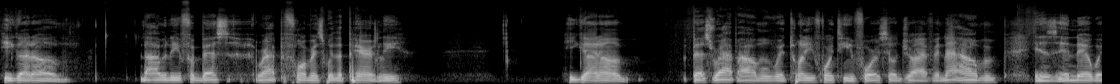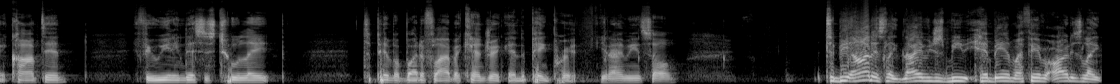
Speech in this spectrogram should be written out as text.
He got um nominated for best rap performance with apparently. He got um best rap album with 2014 Forest Hill Drive, and that album is in there with Compton. If you're reading this, it's too late to Pimp a Butterfly by Kendrick and the Pinkprint. You know what I mean? So to be honest, like not even just me him being my favorite artist, like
